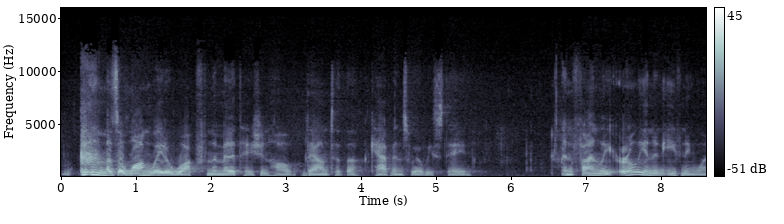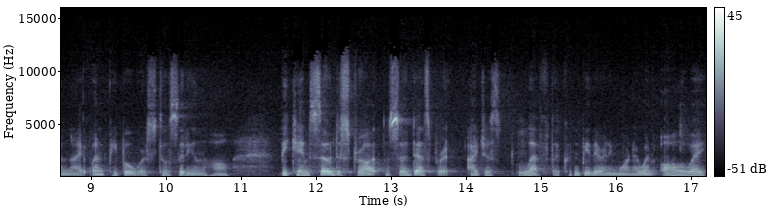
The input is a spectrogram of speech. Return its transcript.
it was a long way to walk from the meditation hall down to the cabins where we stayed. And finally, early in an evening one night, when people were still sitting in the hall, became so distraught and so desperate, I just left. I couldn't be there anymore. And I went all the way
